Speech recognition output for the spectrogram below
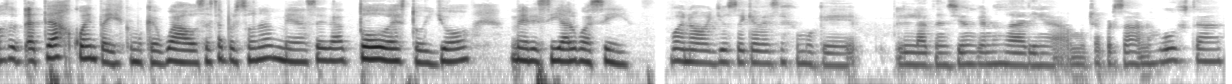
o sea, te das cuenta y es como que, wow, o sea, esta persona me hace dar todo esto, y yo merecía algo así. Bueno, yo sé que a veces como que la atención que nos da a muchas personas nos gusta,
